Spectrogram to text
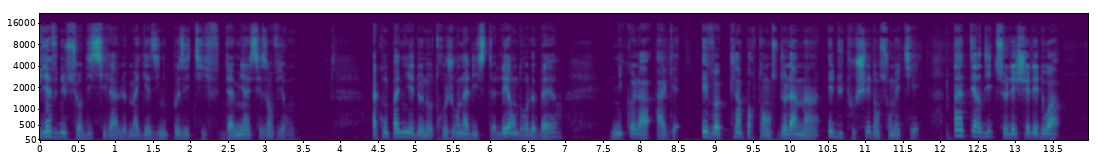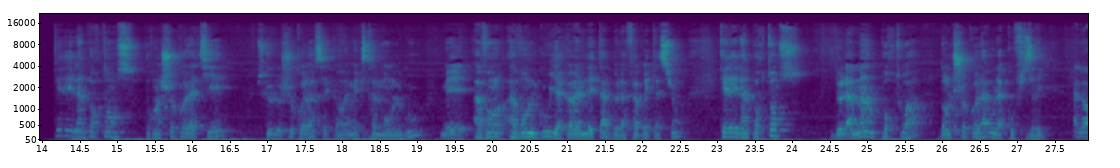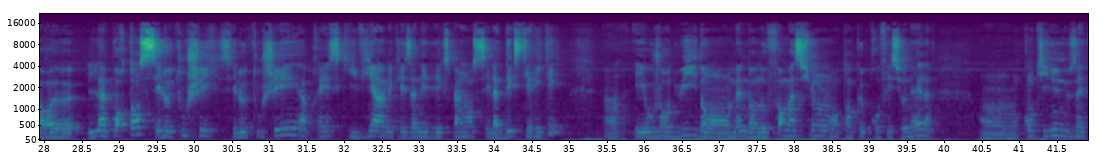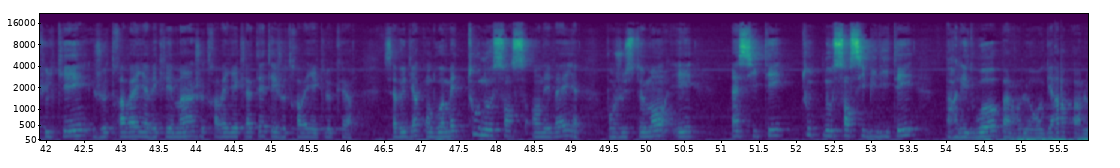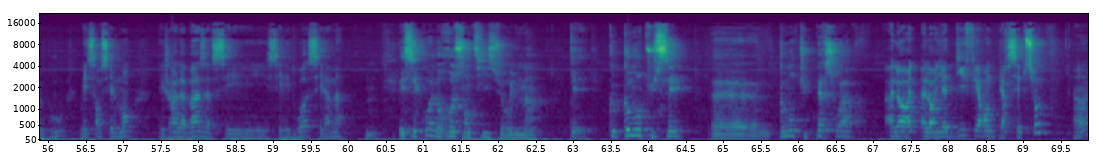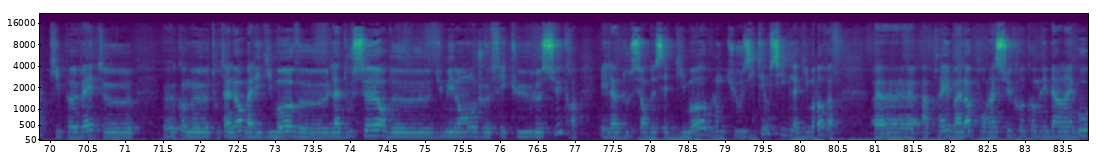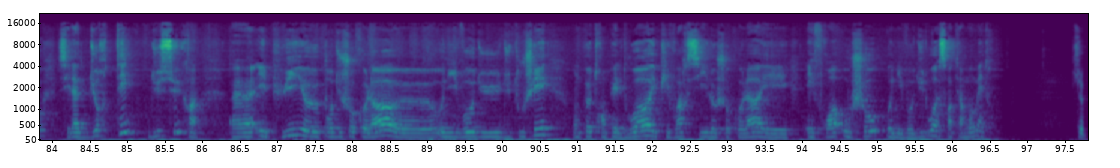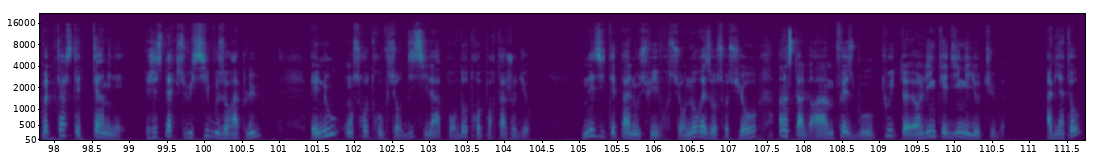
Bienvenue sur D'ici là, le magazine positif d'Amiens et ses environs. Accompagné de notre journaliste Léandre Lebert, Nicolas Hague évoque l'importance de la main et du toucher dans son métier. Interdit de se lécher les doigts. Quelle est l'importance pour un chocolatier? Puisque le chocolat, c'est quand même extrêmement le goût, mais avant, avant le goût, il y a quand même l'étape de la fabrication. Quelle est l'importance de la main pour toi dans le chocolat ou la confiserie? Alors euh, l'importance c'est le toucher, c'est le toucher. Après ce qui vient avec les années d'expérience c'est la dextérité. Hein. Et aujourd'hui, même dans nos formations en tant que professionnels, on continue de nous inculquer je travaille avec les mains, je travaille avec la tête et je travaille avec le cœur. Ça veut dire qu'on doit mettre tous nos sens en éveil pour justement et inciter toutes nos sensibilités par les doigts, par le regard, par le goût, mais essentiellement Déjà, à la base, c'est les doigts, c'est la main. Hmm. Et c'est quoi le ressenti sur une main? Comment tu sais, euh, comment tu perçois? Alors, alors, il y a différentes perceptions hein, qui peuvent être, euh, euh, comme tout à l'heure, bah, les guimauves, la douceur de, du mélange fécule-sucre et la douceur de cette guimauve, l'onctuosité aussi de la guimauve. Après, bah, là, pour un sucre comme les berlingots, c'est la dureté du sucre. Euh, et puis euh, pour du chocolat, euh, au niveau du, toucher, on peut tremper le doigt et puis voir si le chocolat est, est froid ou chaud au niveau du doigt sans thermomètre. Ce podcast est terminé. J'espère que celui-ci vous aura plu. Et nous, on se retrouve sur d'ici là pour d'autres reportages audio. N'hésitez pas à nous suivre sur nos réseaux sociaux, Instagram, Facebook, Twitter, LinkedIn et YouTube. À bientôt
